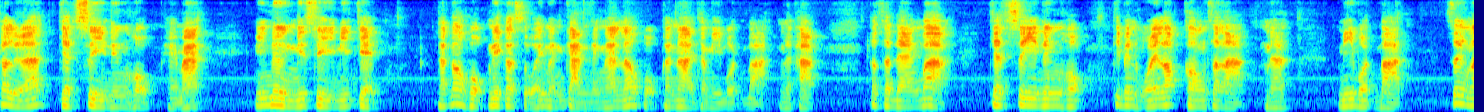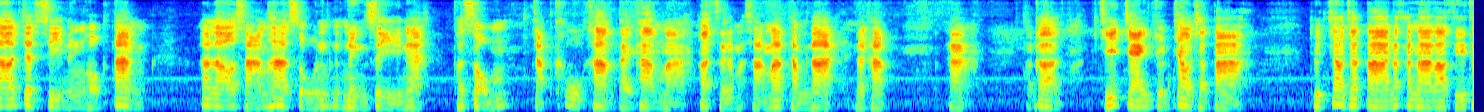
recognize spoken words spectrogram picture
ก็เหลือ 7 4 1 6 เห็นไหม มี1มี4มี7แล้วก็6นี่ก็สวยเหมือนกันดังนั้นแล้ว6ก็น่าจะมีบทบาทนะครับ ก็แสดงว่า7416ที่เป็นหวยล็อกกองสลากนะมีบทบาท ซึ่งเราเอา7416ตั้งแล้วเราเอา35014เนี่ยผสมจับคู่ข้ามไปข้ามมาก็เสริมสามารถทำได้นะครับอ่าแล้วก็ชี้แจงจุดเจ้าชะตา จุดเจ้าชะตาลัคนาราศีธ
